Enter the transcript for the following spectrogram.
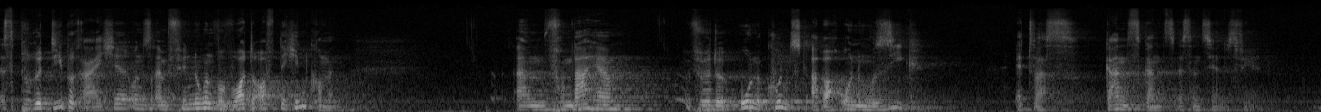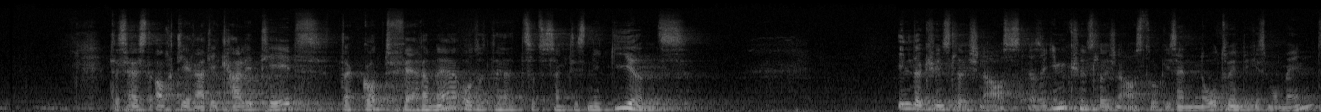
Es berührt die Bereiche unserer Empfindungen, wo Worte oft nicht hinkommen. Ähm, von daher würde ohne Kunst, aber auch ohne Musik etwas ganz, ganz Essentielles fehlen. Das heißt, auch die Radikalität der Gottferne oder der, sozusagen des Negierens in der künstlerischen Aus, also im künstlerischen Ausdruck ist ein notwendiges Moment,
